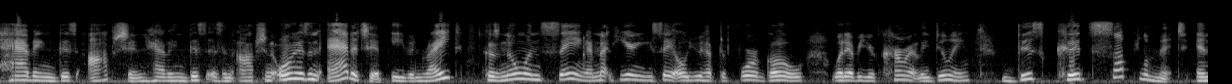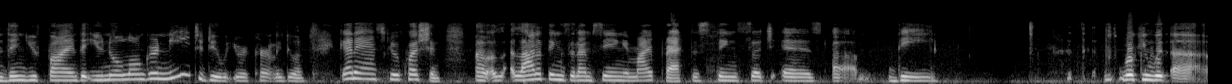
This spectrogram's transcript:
having this option, having this as an option or as an additive, even, right? Because no one's saying, I'm not hearing you say, oh, you have to forego whatever you're currently doing. This could supplement, and then you find that you no longer need to do what you're currently doing. Got to ask you a question. Uh, a, lot of things that I'm seeing in my practice, things such as um, the working with uh,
